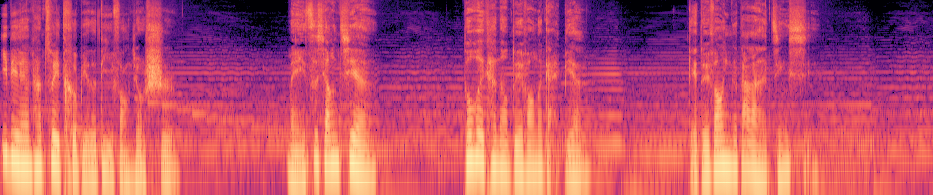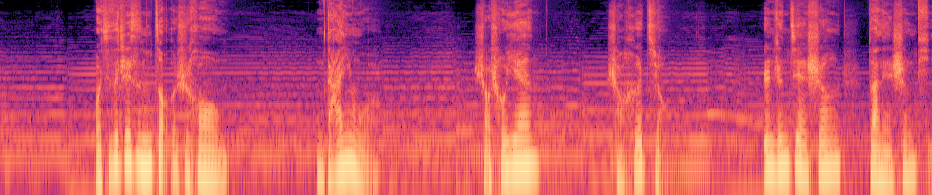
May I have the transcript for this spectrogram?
异地恋它最特别的地方就是，每一次相见，都会看到对方的改变，给对方一个大大的惊喜。我记得这次你走的时候。你答应我，少抽烟，少喝酒，认真健身，锻炼身体。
